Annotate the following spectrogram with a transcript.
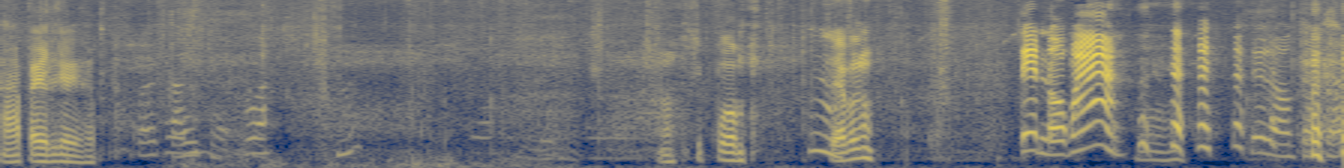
หาไปเรื่อยครับเอาจิปมแต่เบิ่ง เต้นออกมาเต้นออกจากกัน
